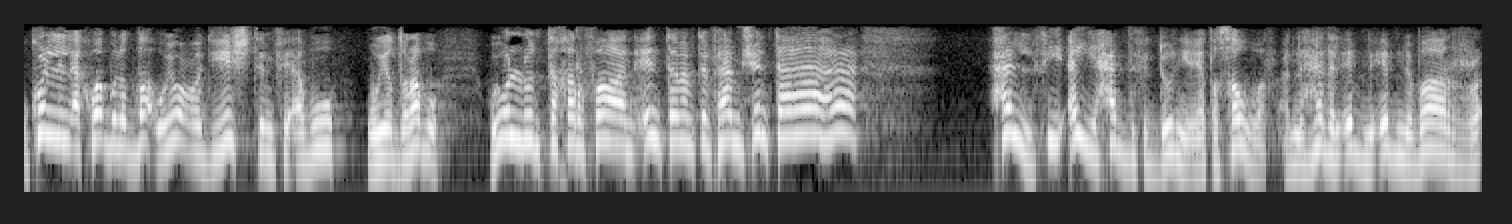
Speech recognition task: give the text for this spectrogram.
وكل الأكواب والأطباق ويقعد يشتم في أبوه ويضربه ويقول له أنت خرفان أنت ما بتفهمش أنت هل في أي حد في الدنيا يتصور أن هذا الابن ابن بار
